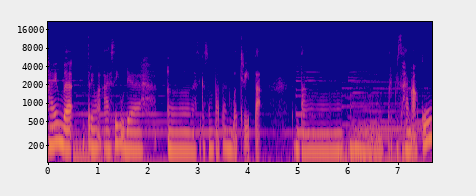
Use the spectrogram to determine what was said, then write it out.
Hai Mbak, terima kasih udah uh, ngasih kesempatan buat cerita tentang um, perpisahan aku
